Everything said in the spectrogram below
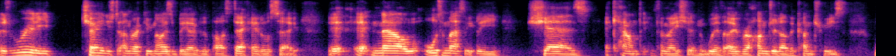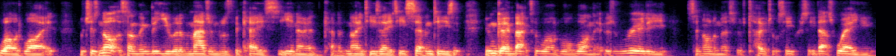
has really changed unrecognizably over the past decade or so. It, it now automatically shares account information with over 100 other countries worldwide, which is not something that you would have imagined was the case, you know, in kind of 90s, 80s, 70s, even going back to World War One. It was really synonymous with total secrecy. That's where you,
